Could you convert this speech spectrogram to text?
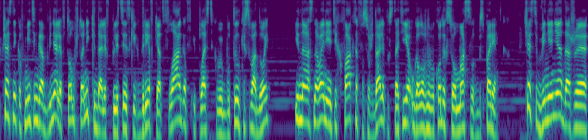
Участников митинга обвиняли в том, что они кидали в полицейских древки от флагов и пластиковые бутылки с водой, и на основании этих фактов осуждали по статье Уголовного кодекса о массовых беспорядках. Часть обвинения, даже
